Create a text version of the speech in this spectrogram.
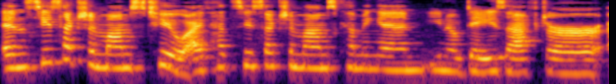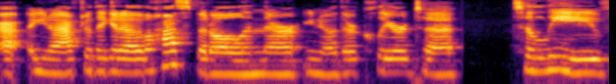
and c-section moms too i've had c-section moms coming in you know days after uh, you know after they get out of the hospital and they're you know they're cleared to to leave,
